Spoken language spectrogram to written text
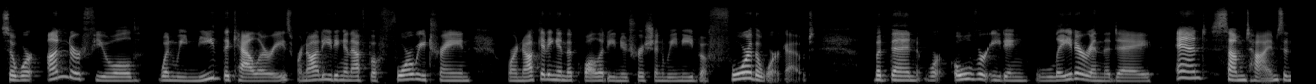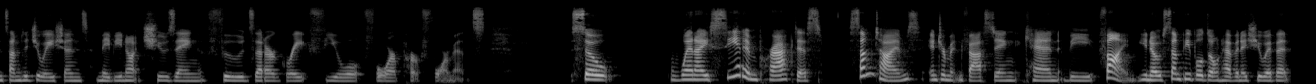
So we're underfueled when we need the calories. We're not eating enough before we train. We're not getting in the quality nutrition we need before the workout. But then we're overeating later in the day And sometimes, in some situations, maybe not choosing foods that are great fuel for performance. So, when I see it in practice, sometimes intermittent fasting can be fine. You know, some people don't have an issue with it.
